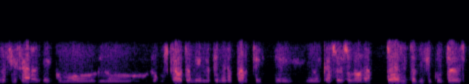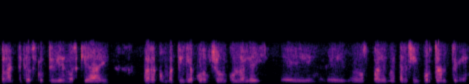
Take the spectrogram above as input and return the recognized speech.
reflejar, eh, como lo, buscaba también en la primera parte, en el caso de Sonora, todas estas dificultades prácticas y cotidianas que hay para combatir la corrupción con la ley. Eh, eh, nos me parece importante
